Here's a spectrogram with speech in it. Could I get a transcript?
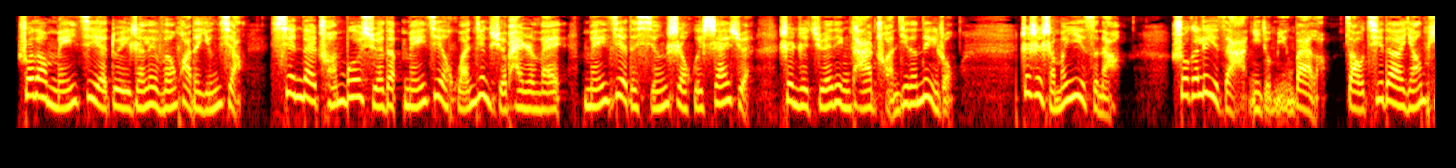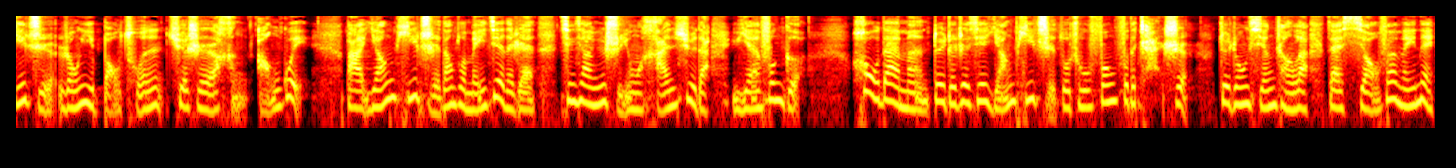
说到媒介对人类文化的影响，现代传播学的媒介环境学派认为，媒介的形式会筛选甚至决定它传递的内容。这是什么意思呢？说个例子啊，你就明白了。早期的羊皮纸容易保存，却是很昂贵。把羊皮纸当作媒介的人，倾向于使用含蓄的语言风格。后代们对着这些羊皮纸做出丰富的阐释，最终形成了在小范围内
